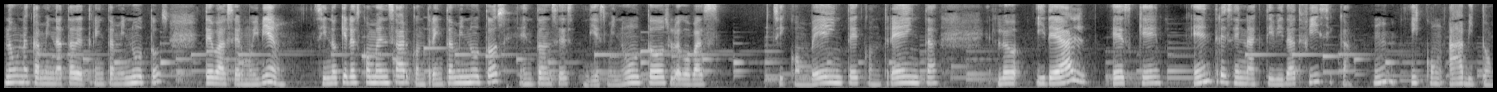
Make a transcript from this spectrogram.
no una caminata de 30 minutos, te va a hacer muy bien si no quieres comenzar con 30 minutos, entonces 10 minutos, luego vas sí, con 20, con 30. Lo ideal es que entres en actividad física y con hábito.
